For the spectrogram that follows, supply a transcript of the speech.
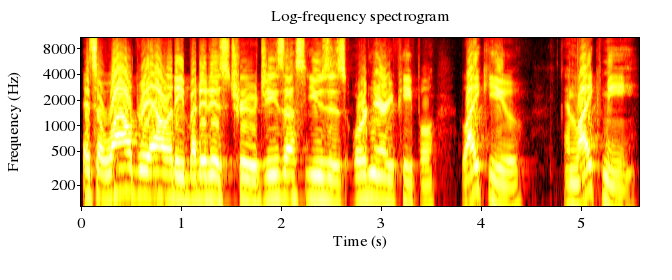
It's a wild reality, but it is true. Jesus uses ordinary people like you and like me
